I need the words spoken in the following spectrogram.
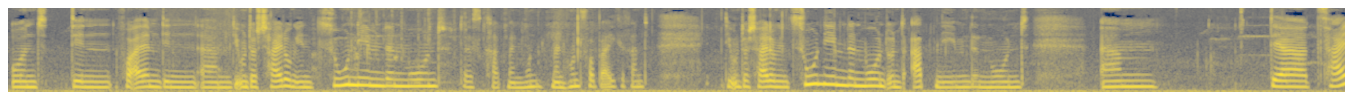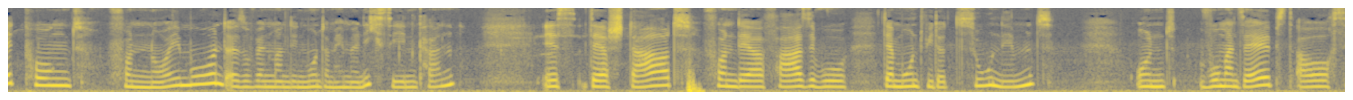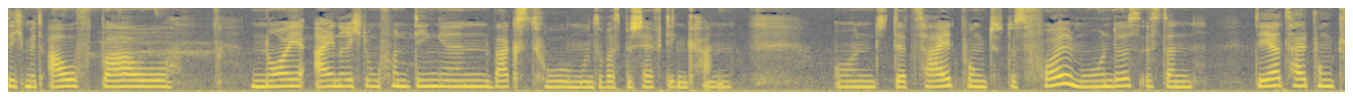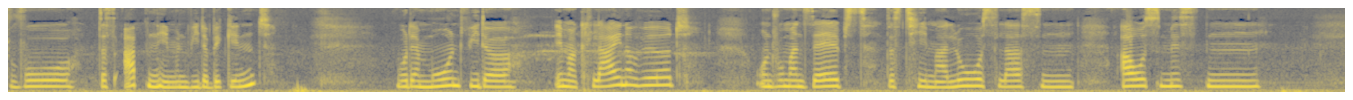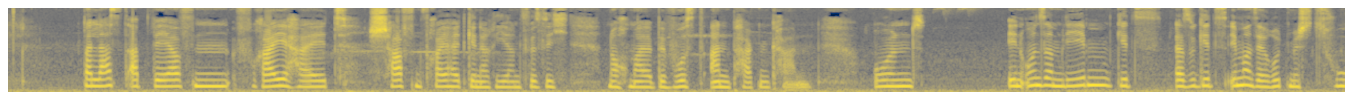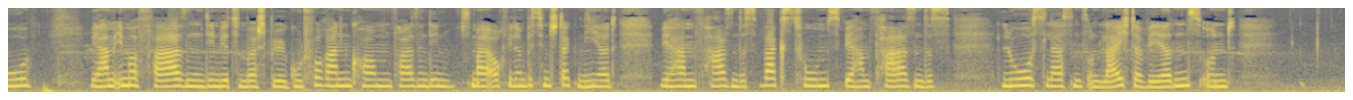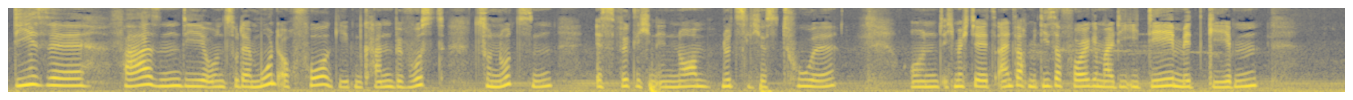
und den vor allem den ähm, die Unterscheidung in zunehmenden Mond. Da ist gerade mein, mein Hund vorbeigerannt. Die Unterscheidung in zunehmenden Mond und abnehmenden Mond. Ähm, der Zeitpunkt von Neumond, also wenn man den Mond am Himmel nicht sehen kann, ist der Start von der Phase, wo der Mond wieder zunimmt und wo man selbst auch sich mit Aufbau, Neueinrichtung von Dingen, Wachstum und sowas beschäftigen kann. Und der Zeitpunkt des Vollmondes ist dann der Zeitpunkt, wo das Abnehmen wieder beginnt, wo der Mond wieder immer kleiner wird und wo man selbst das Thema loslassen, ausmisten, Ballast abwerfen, Freiheit schaffen, Freiheit generieren, für sich nochmal bewusst anpacken kann. Und in unserem Leben geht's, also geht's immer sehr rhythmisch zu. Wir haben immer Phasen, in denen wir zum Beispiel gut vorankommen, Phasen, in denen es mal auch wieder ein bisschen stagniert. Wir haben Phasen des Wachstums, wir haben Phasen des Loslassens und Leichterwerdens und diese Phasen, die uns so der Mond auch vorgeben kann, bewusst zu nutzen, ist wirklich ein enorm nützliches Tool. Und ich möchte jetzt einfach mit dieser Folge mal die Idee mitgeben,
